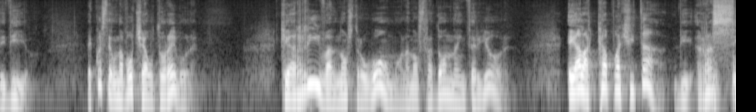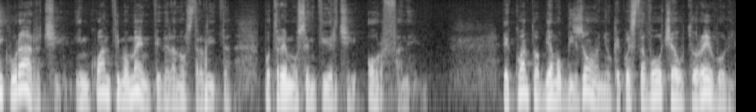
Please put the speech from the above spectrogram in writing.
di Dio. E questa è una voce autorevole che arriva al nostro uomo, alla nostra donna interiore e ha la capacità di rassicurarci in quanti momenti della nostra vita potremmo sentirci orfani. E quanto abbiamo bisogno che questa voce autorevole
